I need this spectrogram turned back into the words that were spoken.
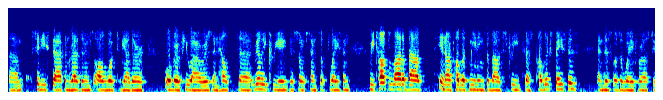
um, city staff and residents all worked together over a few hours and helped uh, really create this sort of sense of place. And we talked a lot about in our public meetings about streets as public spaces, and this was a way for us to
